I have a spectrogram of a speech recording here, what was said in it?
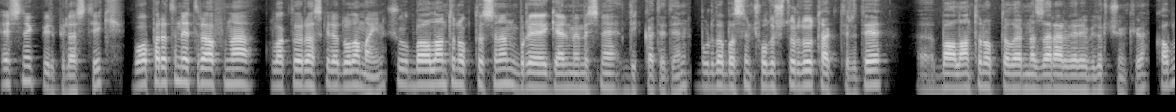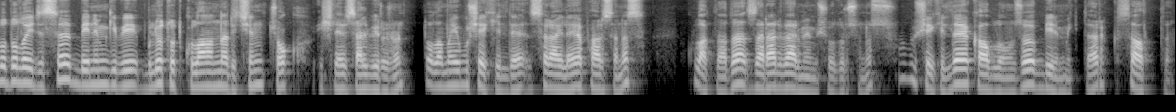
Esnek bir plastik. Bu aparatın etrafına kulaklığı rastgele dolamayın. Şu bağlantı noktasının buraya gelmemesine dikkat edin. Burada basınç oluşturduğu takdirde e, bağlantı noktalarına zarar verebilir çünkü. Kablo dolayıcısı benim gibi Bluetooth kullananlar için çok işlevsel bir ürün. Dolamayı bu şekilde sırayla yaparsanız kulaklığa da zarar vermemiş olursunuz. Bu şekilde kablomuzu bir miktar kısalttı.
